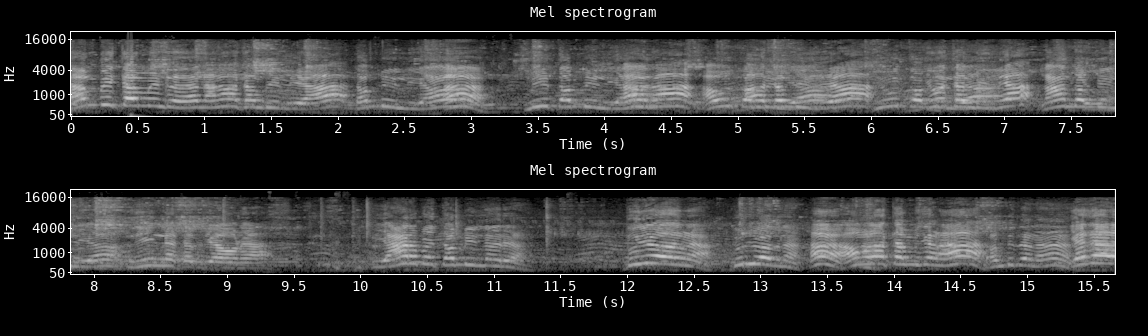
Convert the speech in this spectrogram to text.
தம்பி தம்பின்றத? நாங்களா தம்பி இல்லையா? தம்பி இல்லையா. நீ தம்பி இல்லையா? அவன் தம்பி தம்பி இல்லையா? இவன் தம்பி இல்லையா? நான் தம்பி இல்லையா? நீ என்ன தம்பி அவன யார போய் தம்பின்னாரு? துரியோதன? துரியோதன? அவங்களா தம்பி தானா தம்பி தானே எதால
